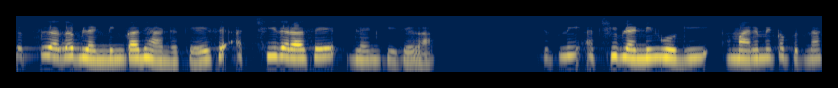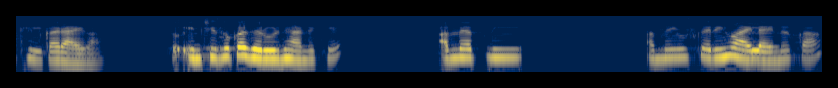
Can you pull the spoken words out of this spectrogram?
सबसे ज़्यादा ब्लेंडिंग का ध्यान रखें इसे अच्छी तरह से ब्लेंड कीजिएगा। जितनी अच्छी ब्लेंडिंग होगी, हमारा मेकअप उतना खिलकर आएगा। तो इन चीज़ों का ज़रूर ध्यान रखिए। अब मैं अपनी अब मैं यूज़ कर रही हूँ आईलाइनर का।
